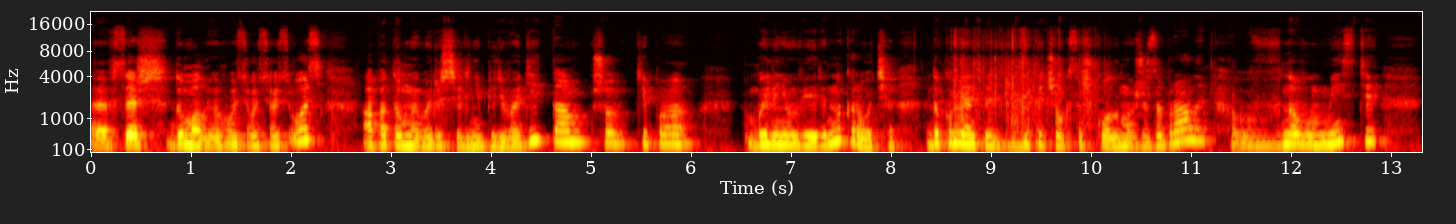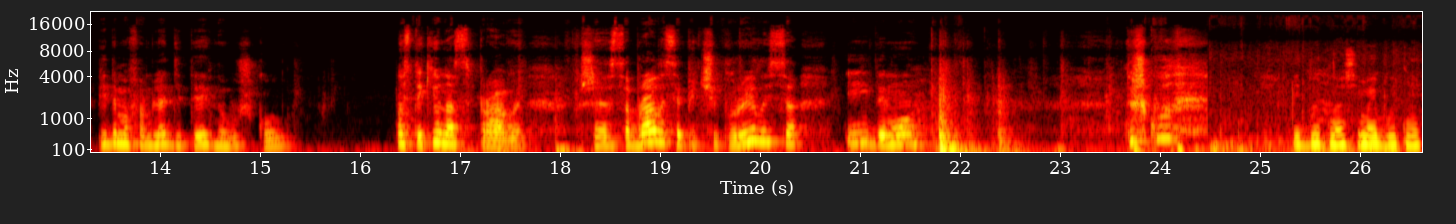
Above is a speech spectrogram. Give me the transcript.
Е, Все ж думали ось ось. А потом мы его решили не переводить там, что типа были не уверены. Ну, короче, документи діточок зі школи ми вже забрали. В новому місті підемо оформляти дітей в нову школу. Ось такі у нас справи. Вже зібралися, підчепурилися і йдемо до школи. Йдуть наші майбутні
